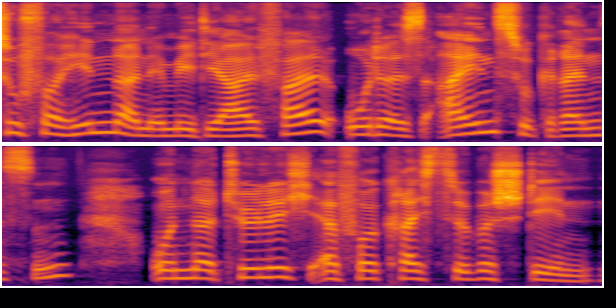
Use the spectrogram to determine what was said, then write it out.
zu verhindern im Idealfall oder es einzugrenzen und natürlich erfolgreich zu überstehen.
